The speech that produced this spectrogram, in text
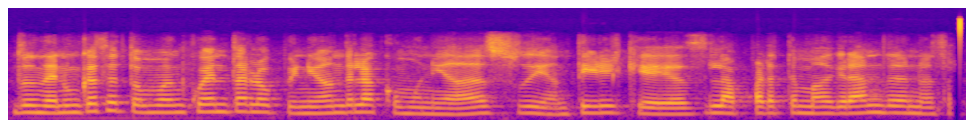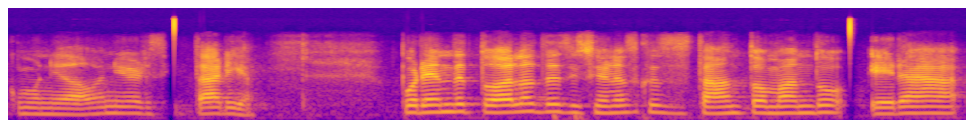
donde nunca se tomó en cuenta la opinión de la comunidad estudiantil, que es la parte más grande de nuestra comunidad universitaria. Por ende, todas las decisiones que se estaban tomando era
